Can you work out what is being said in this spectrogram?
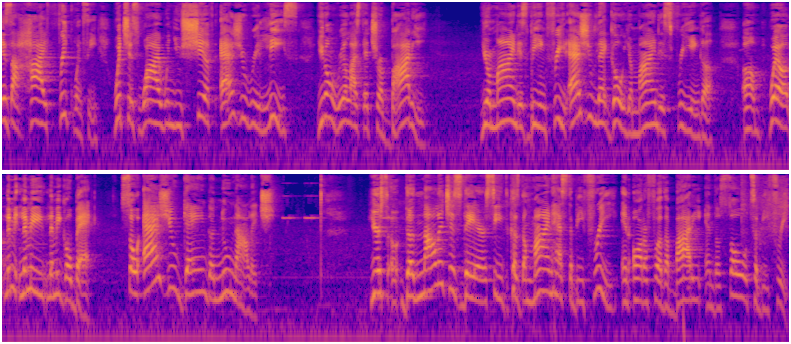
is a high frequency, which is why when you shift, as you release, you don't realize that your body your mind is being freed. As you let go, your mind is freeing up. Um, well, let me let me let me go back. So as you gain the new knowledge, your the knowledge is there. See, because the mind has to be free in order for the body and the soul to be free.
